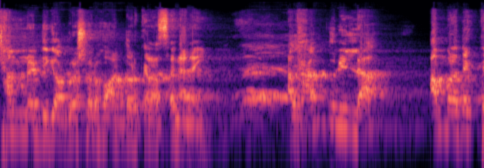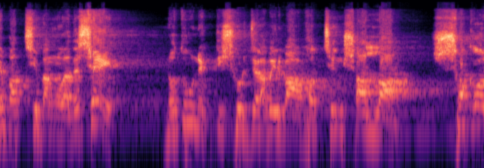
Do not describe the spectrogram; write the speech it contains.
সামনের দিকে অগ্রসর হওয়ার দরকার আছে না নাই? আলহামদুলিল্লাহ, আমরা দেখতে পাচ্ছি বাংলাদেশে নতুন একটি সূর্যের আবির্ভাব হচ্ছে ইনশাআল্লাহ। সকল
